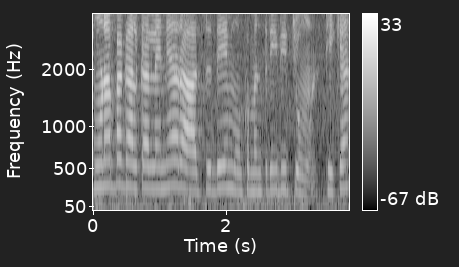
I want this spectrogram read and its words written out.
ਹੁਣ ਆਪਾਂ ਗੱਲ ਕਰ ਲੈਂਦੇ ਆ ਰਾਜ ਦੇ ਮੁੱਖ ਮੰਤਰੀ ਦੀ ਚੋਣ, ਠੀਕ ਹੈ?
